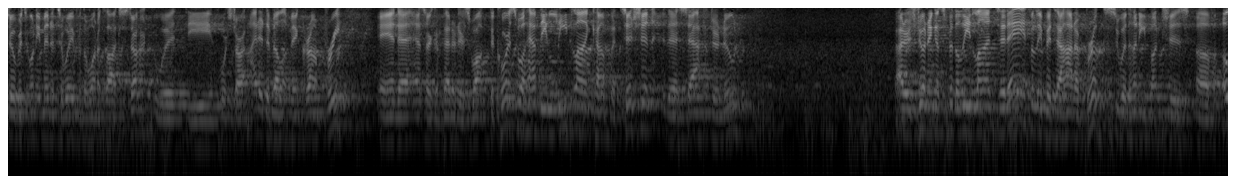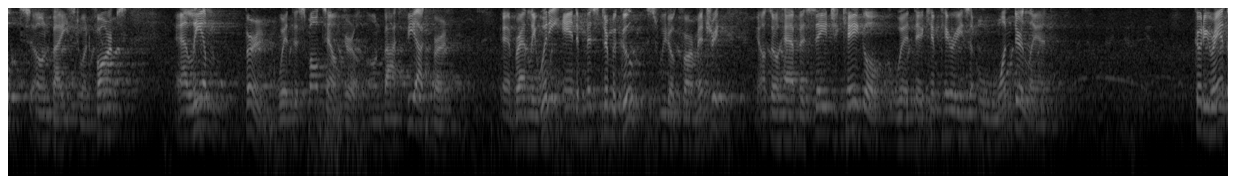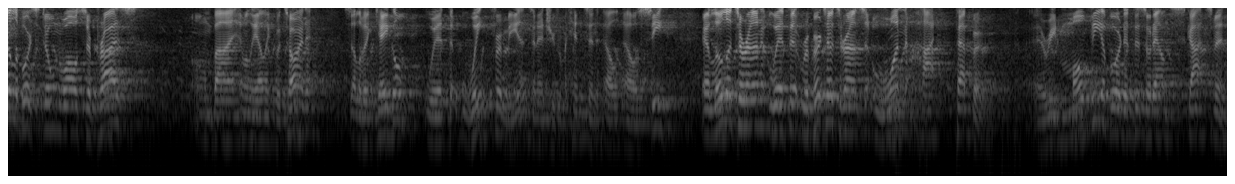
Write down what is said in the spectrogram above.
Just over 20 minutes away from the 1 o'clock start with the four-star IDA Development Grand Prix. And uh, as our competitors walk the course, we'll have the lead line competition this afternoon. Riders joining us for the lead line today, Felipe Tejada Brooks with Honey Bunches of Oats, owned by East Wind Farms. And Liam Byrne with the Small Town Girl, owned by Fiat Byrne. And Bradley Whitty and Mr. Magoo, Sweet Oak Farm Entry. We also have Sage Cagle with Kim Carey's Wonderland. Cody Randall aboard Stonewall Surprise, owned by Emily Alec Butard. Sullivan Cagle with Wait For Me, that's an entry from Hinton LLC. And Lola Turan with Roberto Turan's One Hot Pepper. Reed Mulvey aboard at Thistledown Scotsman,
